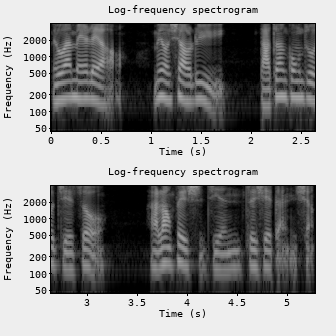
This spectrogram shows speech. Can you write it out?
没完没了、没有效率、打断工作节奏啊、浪费时间这些感想。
